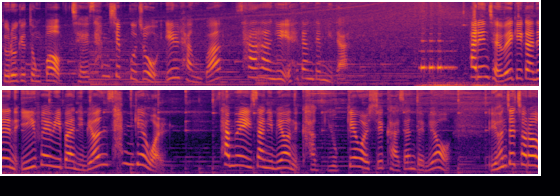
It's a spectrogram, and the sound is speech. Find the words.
도로교통법 제39조 1항과 4항이 해당됩니다. 할인 제외 기간은 2회 위반이면 3개월, 3회 이상이면 각 6개월씩 가산되며 현재처럼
